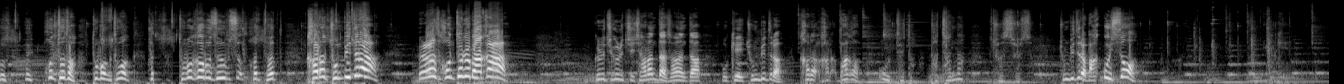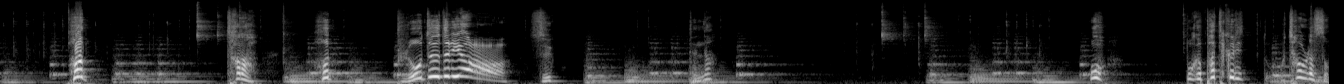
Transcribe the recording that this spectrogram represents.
어, 헌터다 도망 도망. 아, 도망가면서 흡수 헌터 가라 좀비들아! 야, 헌터를 막아! 그렇지 그렇지. 잘한다 잘한다. 오케이 좀비들아. 가라 가라 막아. 오 됐다. 다 찼나? 좋았어 좋았어. 좀비들아 막고 있어! 오케이. 헛! 차라. 헛! 블러드들이여! 쓱 됐나? 오! 뭔가 파티클이 차올랐어.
